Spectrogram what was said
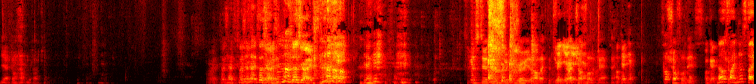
yeah. Don't have them touch it. All right. Close your eyes. Close your eyes. Close your eyes. Close your eyes. Okay. okay. So just do the switcheroo, you know, like the three Yeah, yeah, card yeah, shuffle game thing. Okay. Yeah. So Go. shuffle Okay. these. Okay. No, it's fine. Just- It's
